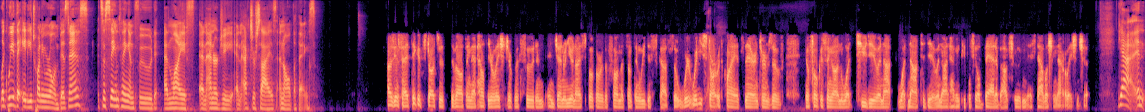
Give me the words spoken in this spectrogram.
Like we have the 80 20 rule in business. It's the same thing in food and life and energy and exercise and all the things. I was going to say, I think it starts with developing that healthy relationship with food. And, and Jen, when you and I spoke over the phone, that's something we discussed. So where, where do you start with clients there in terms of you know, focusing on what to do and not what not to do and not having people feel bad about food and establishing that relationship? Yeah. And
